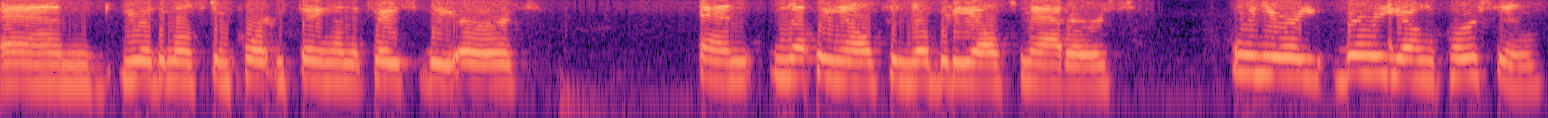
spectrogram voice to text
and you're the most important thing on the face of the earth, and nothing else and nobody else matters. When you're a very young person,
